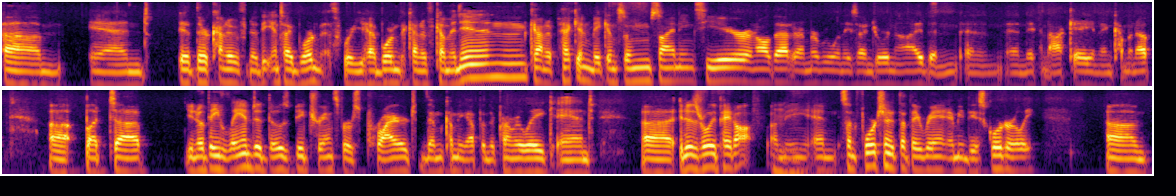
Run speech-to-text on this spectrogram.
Um, and it, they're kind of you know, the anti Bournemouth, where you have Bournemouth kind of coming in, kind of pecking, making some signings here and all that. I remember when they signed Jordan Ibe and, and, and Nathan Ake and then coming up. Uh, but, uh, you know, they landed those big transfers prior to them coming up in the Premier League, and uh, it has really paid off. I mm-hmm. mean, and it's unfortunate that they ran, I mean, they scored early. Um,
